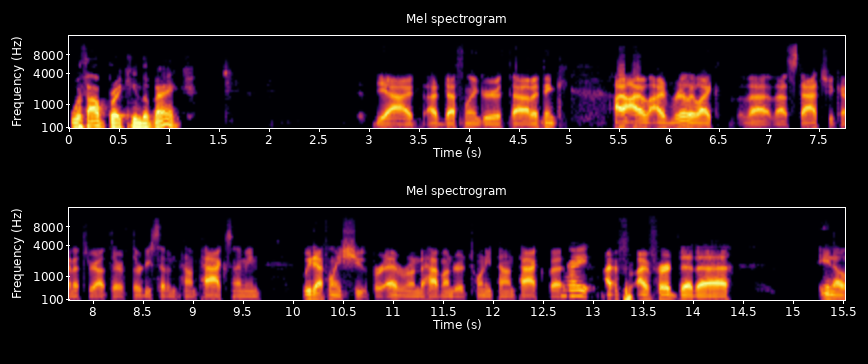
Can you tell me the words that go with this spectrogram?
without breaking the bank. Yeah, I, I definitely agree with that. I think I, I, I really like that that stat you kind of threw out there of 37 pound packs. I mean, we definitely shoot for everyone to have under a 20 pound pack, but Right. I've I've heard that uh, you know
